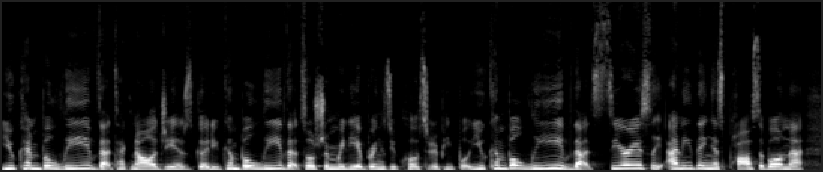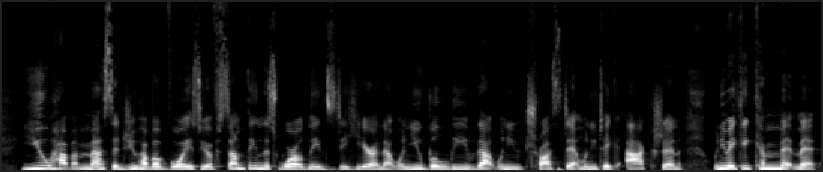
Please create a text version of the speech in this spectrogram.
You can believe that technology is good. You can believe that social media brings you closer to people. You can believe that seriously anything is possible and that you have a message, you have a voice, you have something this world needs to hear. And that when you believe that, when you trust it, and when you take action, when you make a commitment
